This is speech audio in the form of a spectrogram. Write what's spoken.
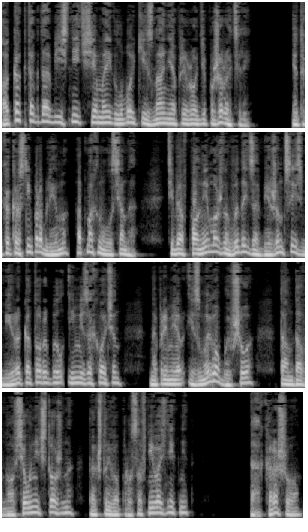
А как тогда объяснить все мои глубокие знания о природе пожирателей? Это как раз не проблема, — отмахнулась она. Тебя вполне можно выдать за беженца из мира, который был ими захвачен, Например, из моего бывшего. Там давно все уничтожено, так что и вопросов не возникнет. Так, хорошо.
